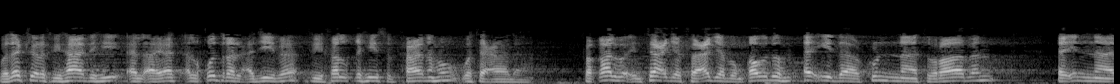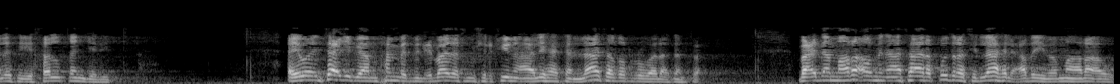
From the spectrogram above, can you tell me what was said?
وذكر في هذه الآيات القدرة العجيبة في خلقه سبحانه وتعالى. فقال وإن تعجب فعجب قولهم أئذا كنا ترابا أئنا لفي خلق جديد. أي أيوة وإن تعجب يا محمد من عبادة المشركين آلهة لا تضر ولا تنفع. بعدما رأوا من آثار قدرة الله العظيمة ما رأوا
